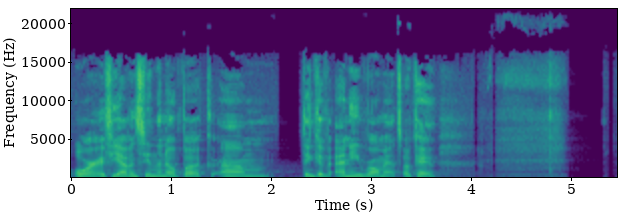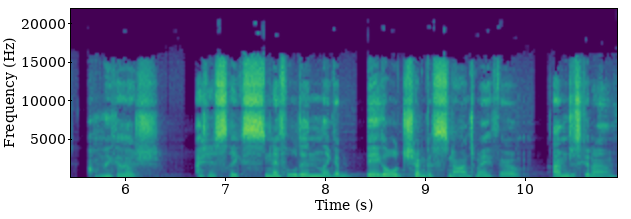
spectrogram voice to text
or if you haven't seen The Notebook, um, think of any romance. Okay. Oh my gosh. I just like sniffled in like a big old chunk of snot to my throat. I'm just gonna.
